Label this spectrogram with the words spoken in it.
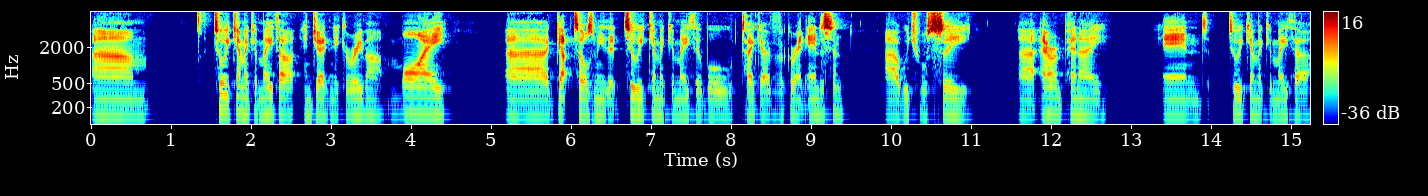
um, Tui Kamikamica and Jade Nikorima. My uh, gut tells me that Tui Kamikamica will take over for Grant Anderson, uh, which will see uh, Aaron Pene and Tui Kamikamica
